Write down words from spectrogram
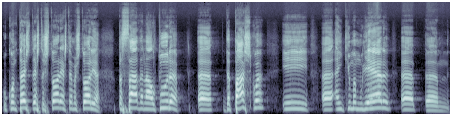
o contexto desta história. Esta é uma história passada na altura uh, da Páscoa e uh, em que uma mulher uh, um, uh,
